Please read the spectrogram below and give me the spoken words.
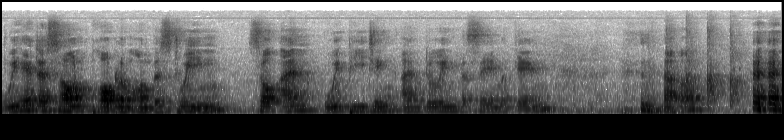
we had a sound problem on the stream, so I'm repeating, I'm doing the same again now.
